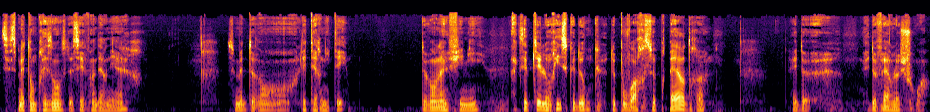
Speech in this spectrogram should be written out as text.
c'est se mettre en présence de ces fins dernières, se mettre devant l'éternité, devant l'infini, accepter le risque donc de pouvoir se perdre et de, et de faire le choix.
